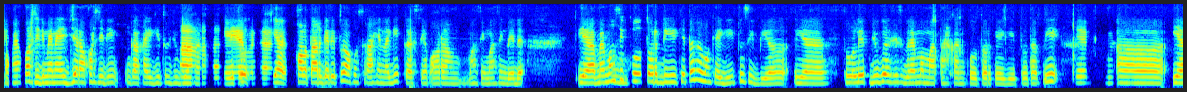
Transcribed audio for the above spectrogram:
pokoknya aku harus jadi manajer aku harus jadi nggak kayak gitu juga Ah, kan ya iya, itu benar. ya kalau target itu aku serahin lagi ke setiap orang masing-masing beda ya memang sih Hmm. kultur di kita memang kayak gitu sih Bill ya sulit juga sih sebenarnya mematahkan kultur kayak gitu. Tapi Iya, eh ya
